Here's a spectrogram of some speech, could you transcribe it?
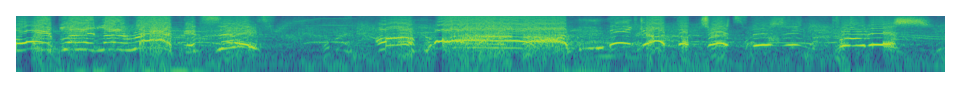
Oh, hey, Blade, let it rip! It's safe! Oh! Oh! He got the transmission punish!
